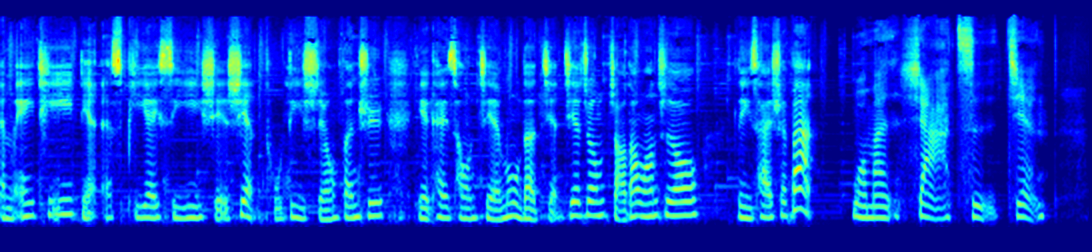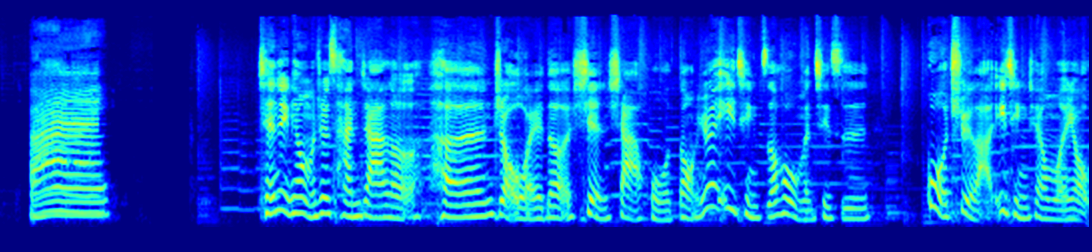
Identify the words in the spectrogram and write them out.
m a t e 点 s p a c e 斜线土地使用分区，也可以从节目的简介中找到网址哦。理财学伴，我们下次见，拜。前几天我们去参加了很久违的线下活动，因为疫情之后我们其实过去啦。疫情前我们有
